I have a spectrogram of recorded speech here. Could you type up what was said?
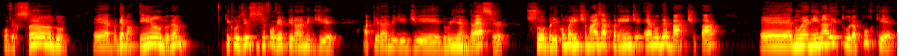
conversando, é, debatendo, né? Que, inclusive, se você for ver a pirâmide, a pirâmide de, do William Glasser, sobre como a gente mais aprende é no debate, tá? É, não é nem na leitura. Por quê?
